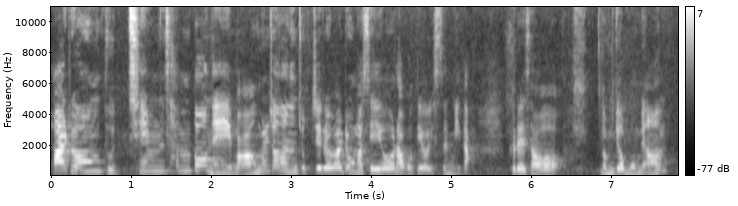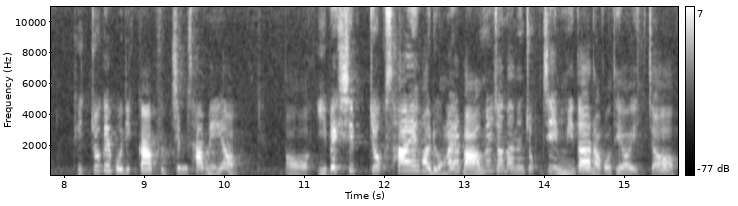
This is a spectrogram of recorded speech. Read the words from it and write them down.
활용 붙임 3번에 마음을 전하는 쪽지를 활용하세요 라고 되어 있습니다. 그래서 넘겨보면 뒤쪽에 보니까 붙임 3에요. 어, 210쪽 4에 활용할 마음을 전하는 쪽지입니다 라고 되어 있죠.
